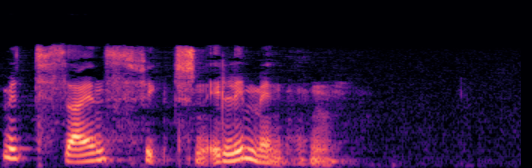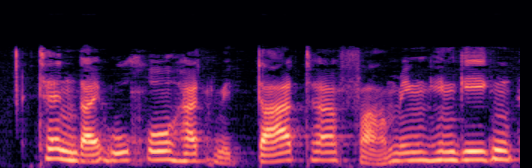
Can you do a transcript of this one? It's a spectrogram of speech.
mit Science Fiction Elementen. Tendai Hucho hat mit Data Farming hingegen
